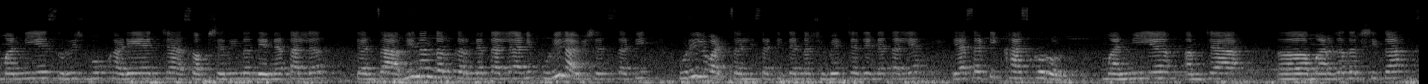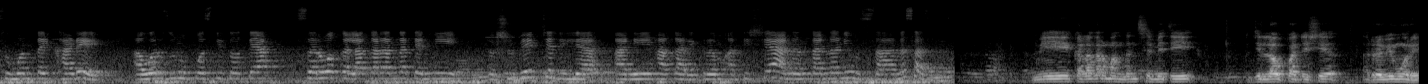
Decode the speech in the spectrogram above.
माननीय सुरेश भाऊ खाडे यांच्या स्वाक्षरीनं देण्यात आलं. त्यांचं अभिनंदन करण्यात आलं आणि पुढील आयुष्यासाठी पुढील वाटचालीसाठी त्यांना शुभेच्छा देण्यात आल्या. यासाठी खास करून माननीय आमच्या मार्गदर्शिका सुमनताई खाडे आवर्जून उपस्थित होत्या. सर्व कलाकारांना त्यांनी शुभेच्छा दिल्या आणि हा कार्यक्रम अतिशय आनंदानं आणि उत्साहानं साजरा मी कलाकार मानधन समिती जिल्हा उपाध्यक्ष रवी मोरे.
